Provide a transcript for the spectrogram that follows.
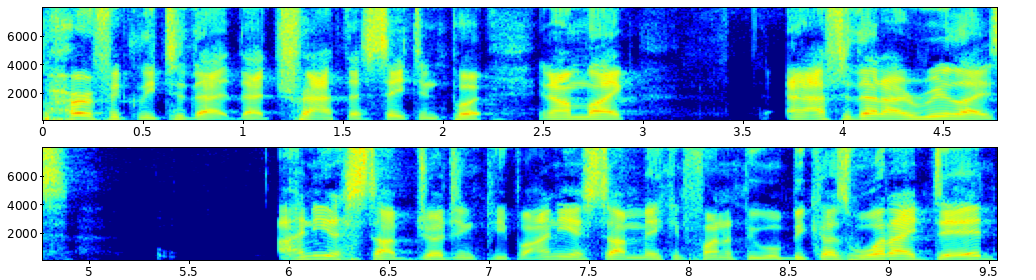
perfectly to that that trap that Satan put." And I'm like, and after that, I realized. I need to stop judging people. I need to stop making fun of people because what I did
